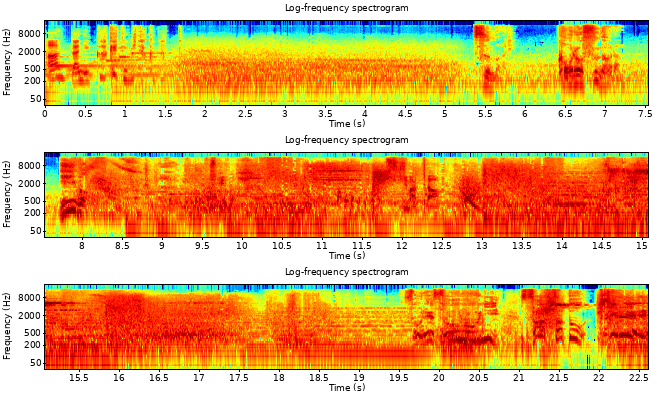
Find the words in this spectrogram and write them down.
あんたにかけてみたくなった。つまり殺すなら今しまった。それ相応にさっさと切れ。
